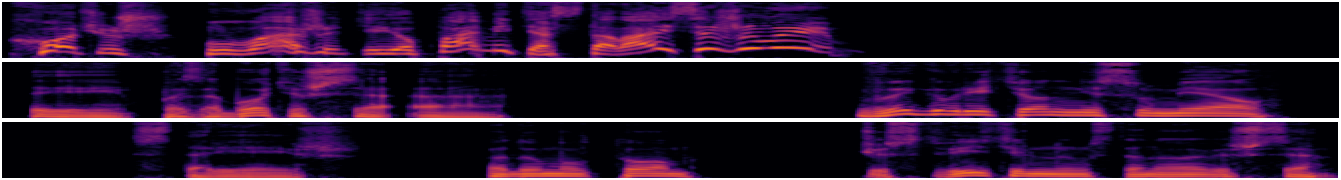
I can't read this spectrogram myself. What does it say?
хочешь уважить ее память, оставайся живым. Ты позаботишься о... Выговорить он не сумел. Стареешь, — подумал Том, — чувствительным становишься.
